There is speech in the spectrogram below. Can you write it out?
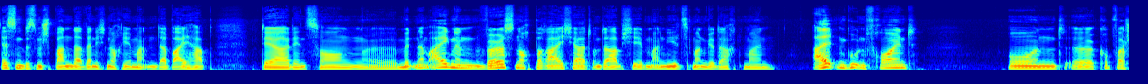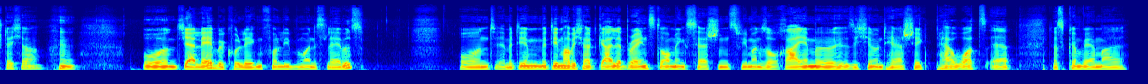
ist ein bisschen spannender, wenn ich noch jemanden dabei habe, der den Song äh, mit einem eigenen Verse noch bereichert. Und da habe ich eben an Nilsmann gedacht, meinen alten guten Freund und äh, Kupferstecher. Und ja, Labelkollegen von Liebe meines Labels. Und ja, mit dem, mit dem habe ich halt geile Brainstorming-Sessions, wie man so Reime sich hin und her schickt per WhatsApp. Das können wir ja mal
